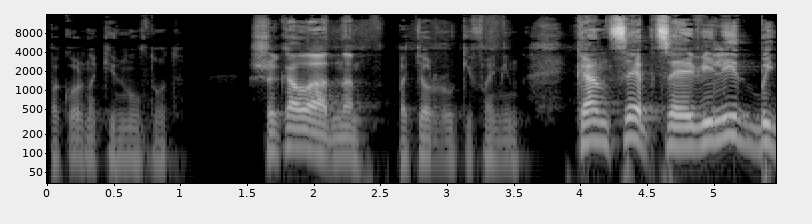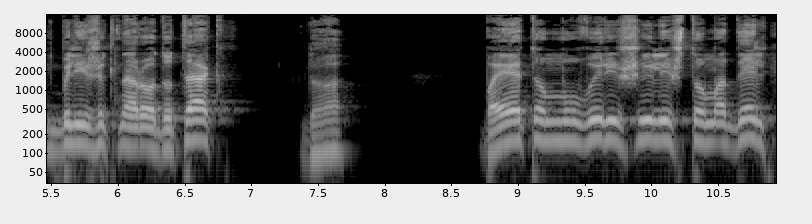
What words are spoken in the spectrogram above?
покорно кивнул тот. Шоколадно, потер руки Фомин. Концепция велит быть ближе к народу, так? Да. Поэтому вы решили, что модель,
